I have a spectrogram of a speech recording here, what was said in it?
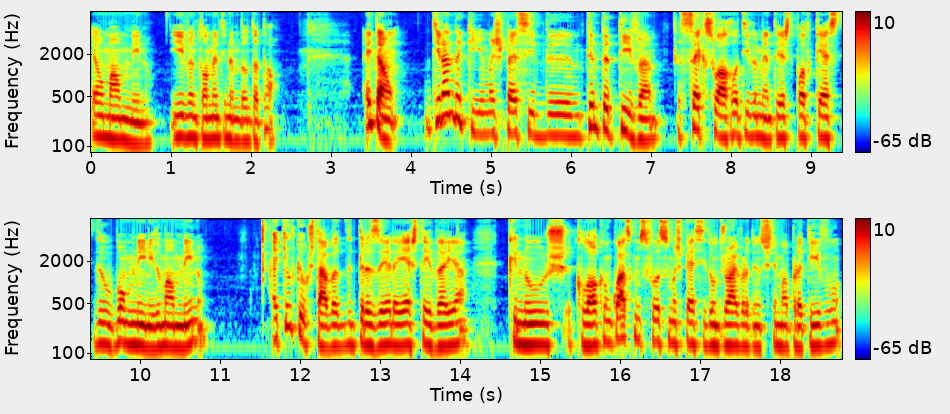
é um mau menino. E eventualmente ainda me dão tatal. Então, tirando aqui uma espécie de tentativa sexual relativamente a este podcast do bom menino e do mau menino, aquilo que eu gostava de trazer é esta ideia que nos colocam quase como se fosse uma espécie de um driver de um sistema operativo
